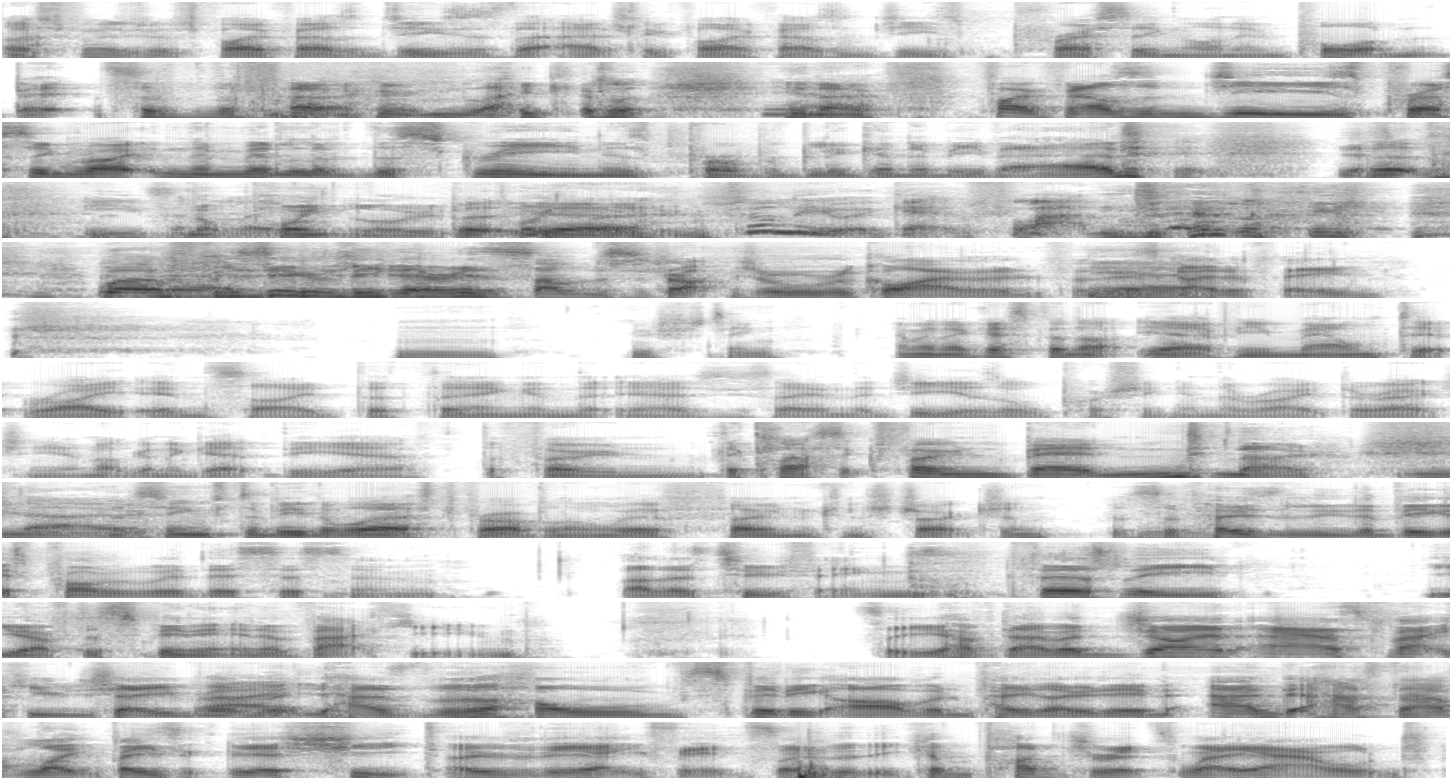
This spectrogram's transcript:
I suppose if it's five thousand Gs, is that actually five thousand Gs pressing on important bits of the phone? like you know, five thousand Gs pressing right in the middle of the screen is probably going to be bad. Yes. But- It's not Evenly. point, lo- But point yeah. loading. Surely it would get flattened. like, Well, presumably there is some structural requirement for this kind of thing. hmm, interesting. I mean, I guess they're not. Yeah, if you mount it right inside the thing, and the, yeah, as you say, and the G is all pushing in the right direction, you're not going to get the uh, the phone, the classic phone bend. No, No. That seems to be the worst problem with phone construction. but supposedly the biggest problem with this system, well, there's two things. Firstly, you have to spin it in a vacuum. So you have to have a giant ass vacuum chamber Right. that has the whole spinning arm and payload in, and it has to have like basically a sheet over the exit so that it can puncture its way out.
